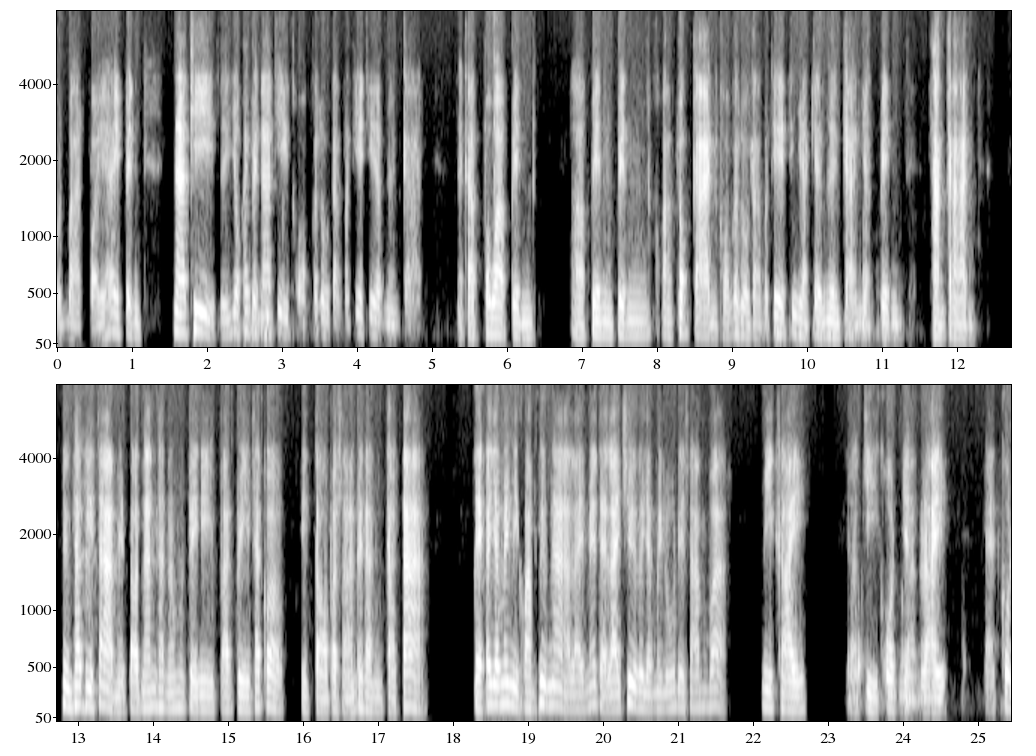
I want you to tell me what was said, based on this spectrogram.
บทบาทปล่อยให้เป็นหน้าที่หรือยกให้เป็นหน้าที่ของกระทรวงต่างประเทศที่ดำเนินการนะครับ เพราะว่าเป็นเอ่อเป็นเป็นความต้องการของกระทรวงต่างประเทศที่อยากจะดำเนินการอย่างเป็น ทางการ ซึ่งถ้าที่ทราบเนี่ยตอนนั้นท่านรัฐมนตรีปานปรีท่านก็ติดต่อประสานไปทางกาตาร์แต่ก็ยังไม่มีความคืบหน้าอะไรแม้แต่รายชื่อก็ยังไม่รู้ด้วยซ้ำว่ามีใครกี่คนอย่างไรแปดคน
